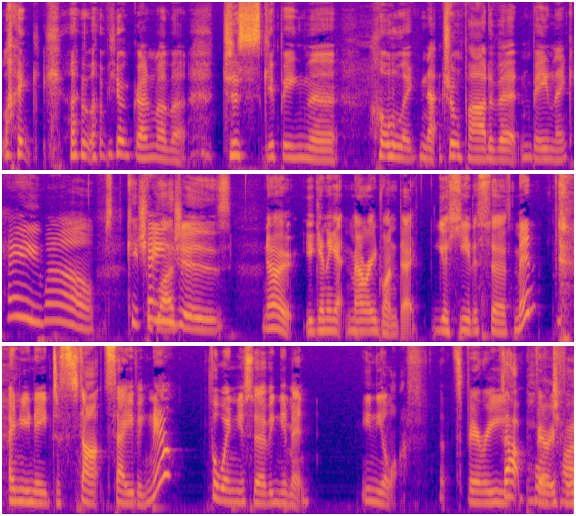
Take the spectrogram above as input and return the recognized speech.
Like, I love your grandmother just skipping the whole like natural part of it and being like, hey, wow, keep the blood. changes. No, you're going to get married one day. You're here to serve men and you need to start saving now for when you're serving your men in your life. That's very, That poor very full on.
